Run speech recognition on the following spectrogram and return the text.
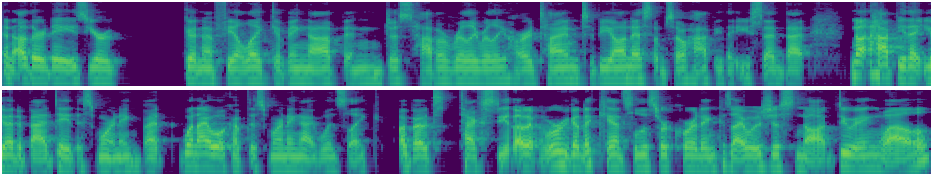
And other days you're gonna feel like giving up and just have a really really hard time to be honest. I'm so happy that you said that. Not happy that you had a bad day this morning but when i woke up this morning i was like about to text you that we're gonna cancel this recording because i was just not doing well.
